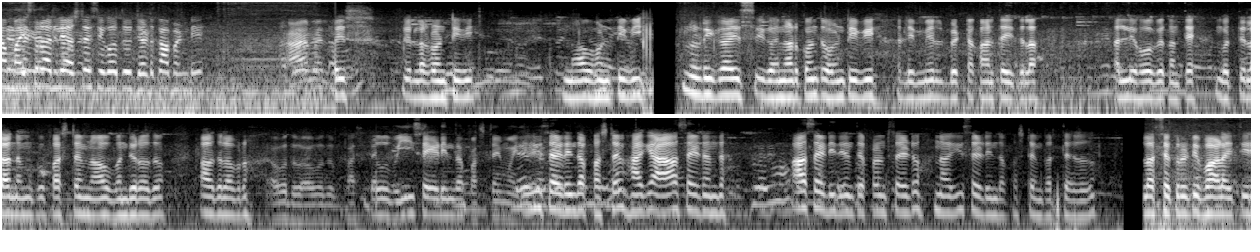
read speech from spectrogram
ನಮ್ಮ ಮೈಸೂರಲ್ಲಿ ಅಷ್ಟೇ ಸಿಗೋದು ಜಡ್ಕ ಬಂಡಿ. ಆಮೇಲೆ ಗೈಸ್ ಎಲ್ಲರು ಹೊಂಟೀವಿ. ನಾವು ಹೊಂಟಿವಿ. ನೋಡಿ ಗೈಸ್ ಈಗ ನಡ್ಕೊಂತ ಹೊಂಟಿವಿ. ಅಲ್ಲಿ ಮೇಲ್ ಬೆಟ್ಟ ಕಾಣ್ತಾ ಇದ್ದಿಲ್ಲ. ಅಲ್ಲಿ ಹೋಗ್ಬೇಕಂತೆ. ಗೊತ್ತಿಲ್ಲ ನಮಗೂ ಫಸ್ಟ್ ಟೈಮ್ ನಾವು ಬಂದಿರೋದು. ಹೌದಲ್ಲ ಬ್ರೋ ಹೌದು ಹೌದು. ಫಸ್ಟ್ ಈ ಸೈಡಿಂದ ಫಸ್ಟ್ ಟೈಮ್ ಈ ಸೈಡಿಂದ ಫಸ್ಟ್ ಟೈಮ್ ಹಾಗೆ ಆ ಸೈಡಿಂದ ಆ ಸೈಡ್ ಇದೆ ಅಂತೆ ಫ್ರಂಟ್ ಸೈಡು ನಾವು ಈ ಸೈಡಿಂದ ಫಸ್ಟ್ ಟೈಮ್ ಬರ್ತಾ ಇರೋದು. ಎಲ್ಲ ಸೆಕ್ಯೂರಿಟಿ ಭಾಳ ಐತಿ.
